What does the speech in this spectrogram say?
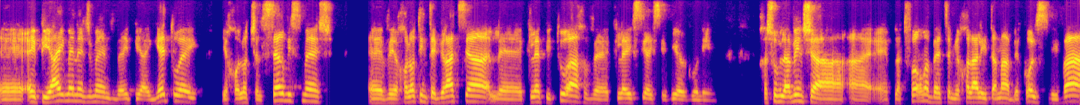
uh, API Management ו-API Gateway, יכולות של Service Mesh, uh, ויכולות אינטגרציה לכלי פיתוח וכלי CICD ארגוניים. חשוב להבין שהפלטפורמה בעצם יכולה להיטמע בכל סביבה,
